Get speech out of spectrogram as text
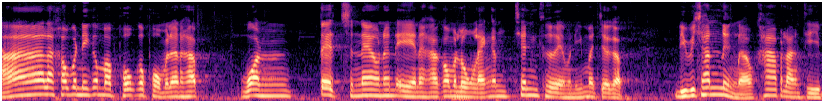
อ่าแล้วครับวันนี้ก็มาพบกับผมแล้วนะครับวันเต็ดชาแนลนั่นเองนะครับก็มาลงแรงกันเช่นเคย วันนี้มาเจอกับดิวิชั่นหนึ่งแล้วค่าพลังทีม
